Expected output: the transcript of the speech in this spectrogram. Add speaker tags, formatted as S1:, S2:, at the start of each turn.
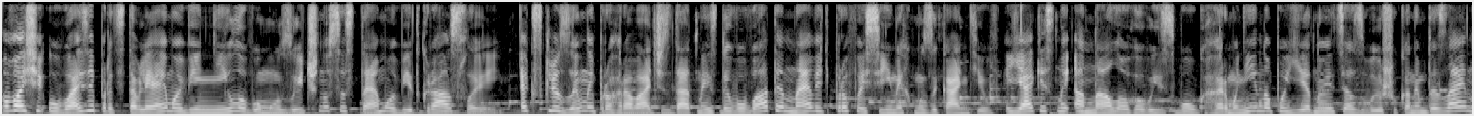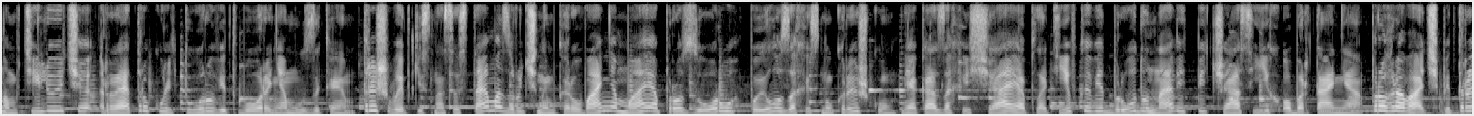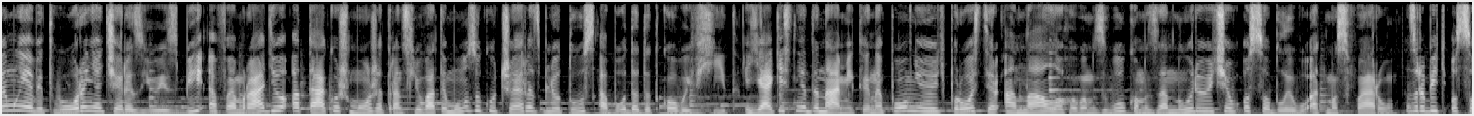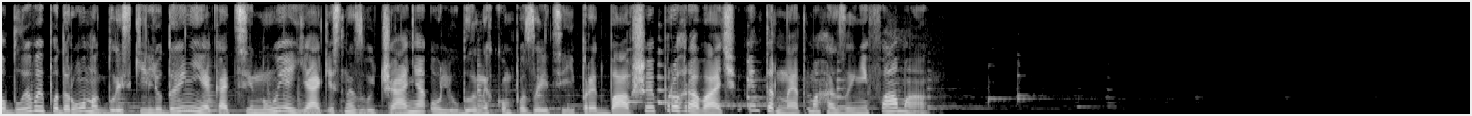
S1: Вашій увазі представляємо вінілову музичну систему від Crossley. Ексклюзивний програвач здатний здивувати навіть професійних музикантів. Якісний аналоговий звук гармонійно поєднується з вишуканим дизайном, втілюючи ретро-культуру відтворення музики. Тришвидкісна система з ручним керуванням має прозору пилозахисну кришку, яка захищає платівки від бруду навіть під час їх обертання. Програвач підтримує відтворення через USB, FM радіо, а також може транслювати музику через Bluetooth або додатковий вхід. Якісні динаміки наповнюють простір аналоговим звуком, занурюючи в особливу атмосферу. Зробіть особливий подарунок близькій людині, яка цінує якісне звучання улюблених композицій, придбавши програвач в інтернет-магазині Фама.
